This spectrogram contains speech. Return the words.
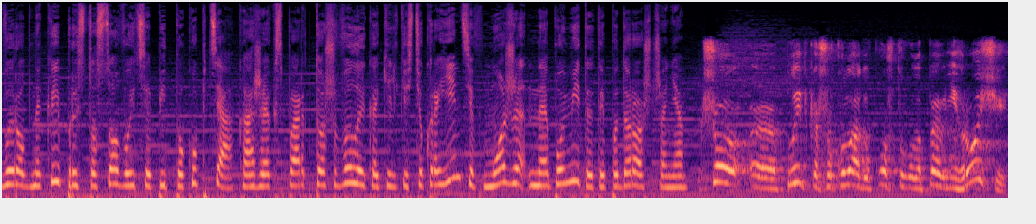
Виробники пристосовуються під покупця, каже експерт. Тож велика кількість українців може не помітити подорожчання. Якщо плитка шоколаду коштувала певні гроші,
